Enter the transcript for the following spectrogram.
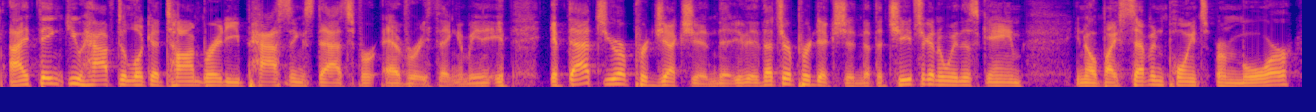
I think you have to look at Tom Brady passing stats for everything. I mean, if if that's your projection, if that's your prediction that the Chiefs are going to win this game, you know, by 7 points or more,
